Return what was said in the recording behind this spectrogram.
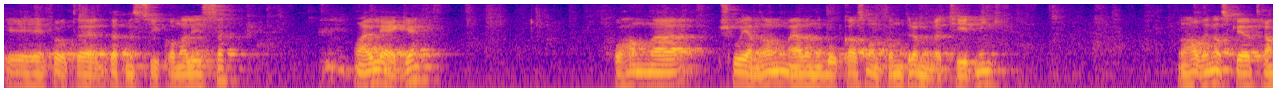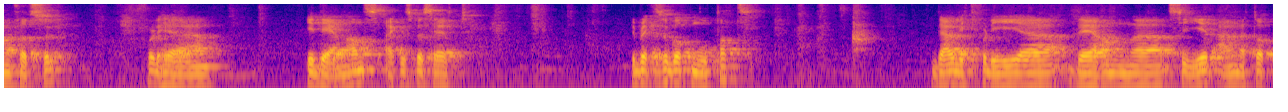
i forhold til dette med psykoanalyse. Han er jo lege, og han slo gjennom med denne boka som handlet om drømmetydning. Han hadde en ganske trang fødsel, fordi ideene hans er ikke spesielt De ble ikke så godt mottatt. Det er jo litt fordi eh, det han eh, sier, er jo nettopp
